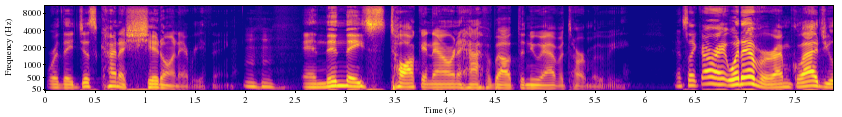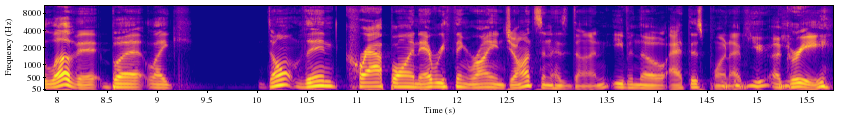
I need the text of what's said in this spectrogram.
where they just kind of shit on everything. Mhm. And then they talk an hour and a half about the new Avatar movie. And it's like, all right, whatever. I'm glad you love it, but like don't then crap on everything Rian Johnson has done, even though at this point I You- you- agree.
